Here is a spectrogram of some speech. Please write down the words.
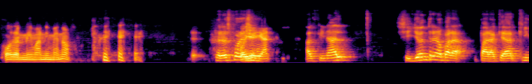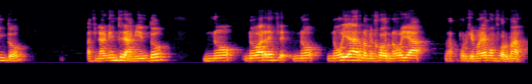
Joder, ni más ni menos. Pero es por eso, al final, si yo entreno para, para, quedar quinto, al final mi entrenamiento no, no, va a no, no voy a dar lo mejor, no voy a, porque me voy a conformar.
